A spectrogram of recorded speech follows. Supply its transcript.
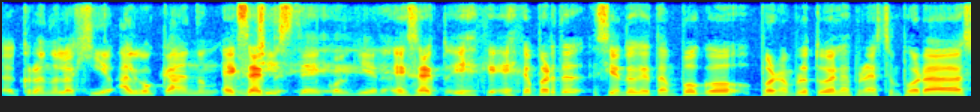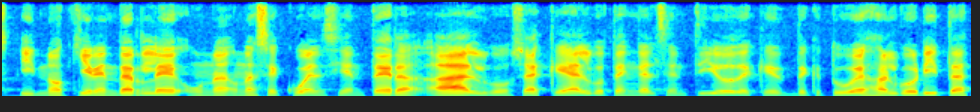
eh, cronología, algo canon, Exacto. un chiste eh, cualquiera. Exacto, y es que, es que aparte siento que tampoco, por ejemplo, tú ves las primeras temporadas y no quieren darle una, una secuencia entera a algo, o sea, que algo tenga el sentido de que, de que tú ves algo ahorita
